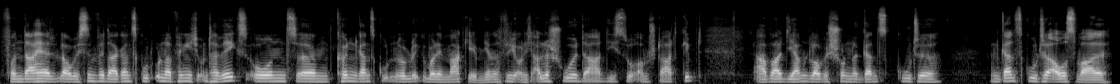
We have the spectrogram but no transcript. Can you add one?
von daher, glaube ich, sind wir da ganz gut unabhängig unterwegs und ähm, können einen ganz guten Überblick über den Markt geben. Die haben natürlich auch nicht alle Schuhe da, die es so am Start gibt, aber die haben, glaube ich, schon eine ganz gute, eine ganz gute Auswahl,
